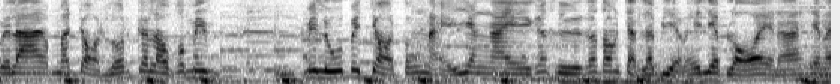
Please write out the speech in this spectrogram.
เวลามาจอดรถก็เราก็ไม่ ไม่รู้ไปจอดตรงไหนยังไงก็คือก็ต้องจัดระเบียบให้เรียบร้อยนะใช่ไหม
